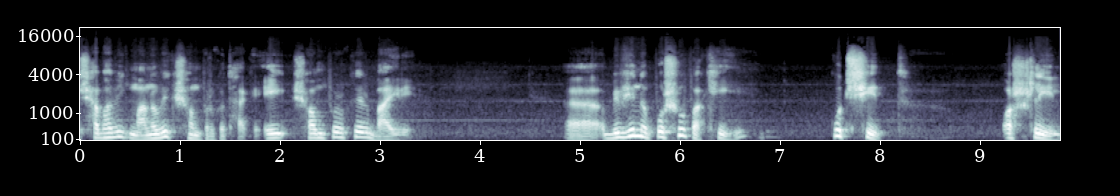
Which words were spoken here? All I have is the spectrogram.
স্বাভাবিক মানবিক সম্পর্ক থাকে, এই সম্পর্কের বাইরে বিভিন্ন পশু পাখি কুৎসিত, অশ্লীল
